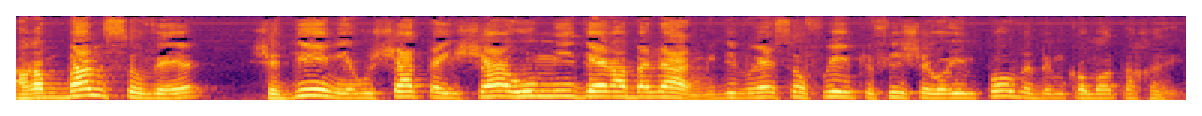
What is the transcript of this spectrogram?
הרמב"ם סובר שדין ירושת האישה הוא מדי רבנן, מדברי סופרים, כפי שרואים פה ובמקומות אחרים.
